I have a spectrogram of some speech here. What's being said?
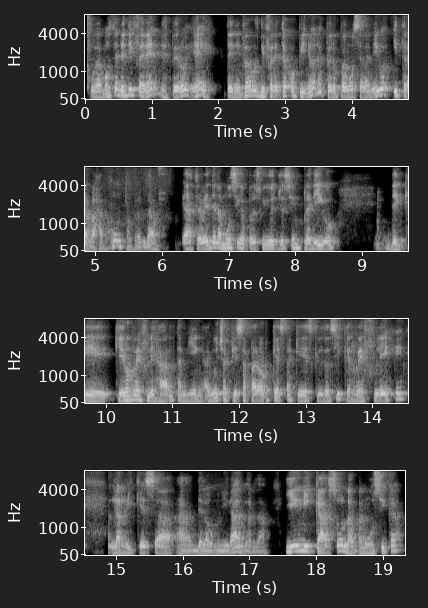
Podemos tener diferentes, pero hey, tenemos diferentes opiniones, pero podemos ser amigos y trabajar juntos, ¿verdad? A través de la música, por eso yo, yo siempre digo de que quiero reflejar también, hay muchas piezas para orquesta que he escrito así, que refleje la riqueza ah, de la humanidad, ¿verdad? Y en mi caso, la música,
